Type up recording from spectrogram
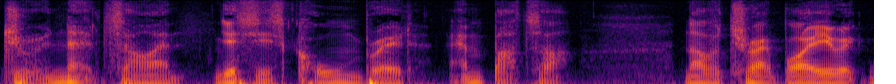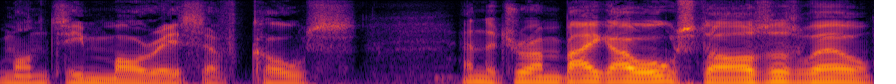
during that time. This is cornbread and butter. Another track by Eric Monty Morris, of course. And the Drumbago All Stars as well.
